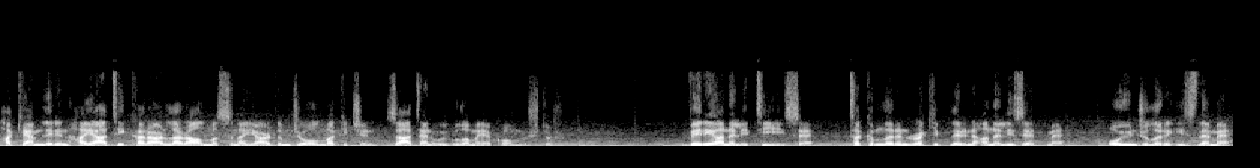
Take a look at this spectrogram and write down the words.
hakemlerin hayati kararlar almasına yardımcı olmak için zaten uygulamaya konmuştur. Veri analitiği ise takımların rakiplerini analiz etme, oyuncuları izleme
